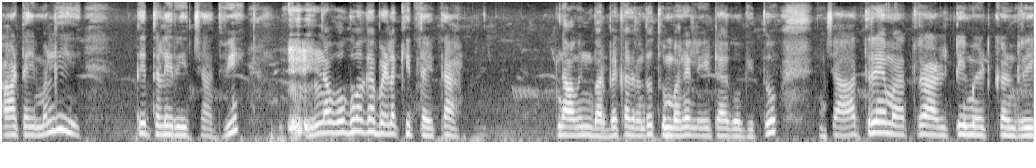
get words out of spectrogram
ಆ ಟೈಮಲ್ಲಿ ತೀರ್ಥಹಳ್ಳಿ ರೀಚ್ ಆದ್ವಿ. ನಾವು ಹೋಗುವಾಗ ಬೆಳಕಿತ್ತಾಯ್ತಾ ನಾವಿನ್ನು ಬರಬೇಕಾದ್ರಂತೂ ತುಂಬಾ ಲೇಟ್ ಆಗೋಗಿತ್ತು ಜಾತ್ರೆ ಮಾತ್ರ ಅಲ್ಟಿಮೇಟ್ ಕಣ್ರಿ.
